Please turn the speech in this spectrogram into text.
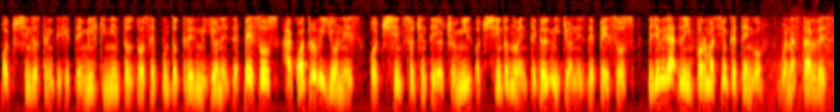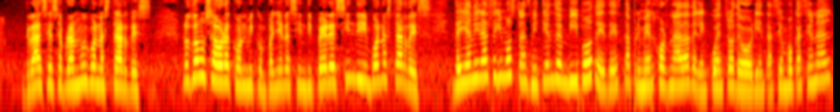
837 mil 512.3 millones de pesos a 4 billones 888 mil 892 millones de pesos. Deyanira, la información que tengo. Buenas tardes. Gracias, Abraham. Muy buenas tardes. Nos vamos ahora con mi compañera Cindy Pérez. Cindy, buenas tardes. Deyanira, seguimos transmitiendo en vivo desde esta primera jornada del encuentro de orientación vocacional.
